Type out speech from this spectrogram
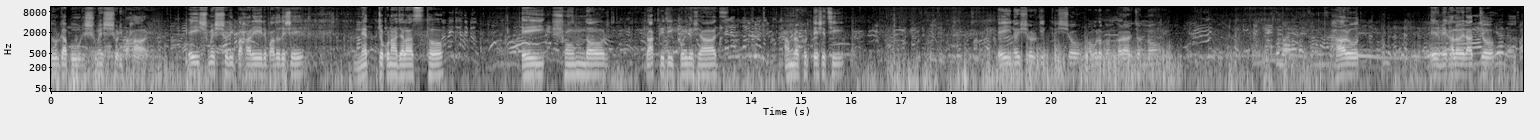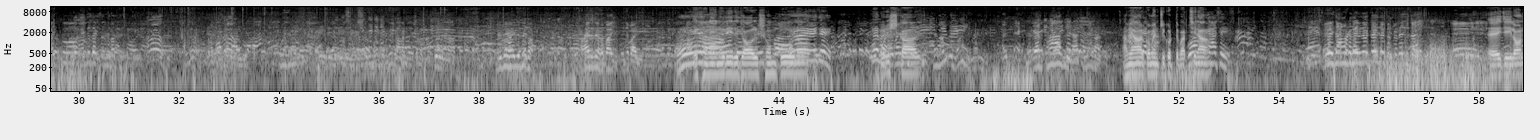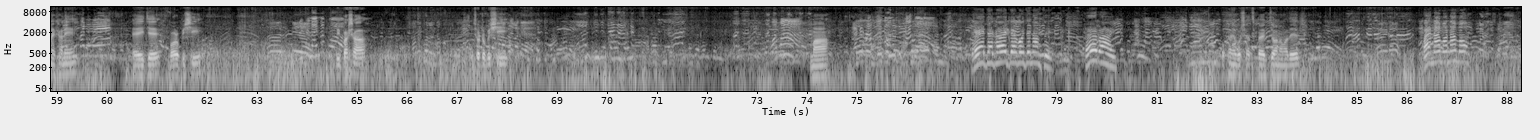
দুর্গাপুর সুমেশ্বরী পাহাড়। এই সুমেশ্বরী পাহাড়ের পাদদেশে নেত্রকোনা জেলাস্থ এই সুন্দর প্রাকৃতিক পরিবেশে আজ আমরা ঘুরতে এসেছি। এই নৈসর্গিক দৃশ্য অবলোকন করার জন্য ভারত এর মেঘালয় রাজ্য। এখানে নদীর জল সম্পূর্ণ পরিষ্কার। আমি আর কমেন্ট্রি করতে পারছি না। এই যে ইলন এখানে এই যে বড় পিসি বিপাশা ছোট পিসি। মা। ওখানে বসে দেখো কয়েকজন দেখো যে নামছে এ ভাই ওখানে বসে আছে কয়েকজন আমাদের ভাই নামো নামো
